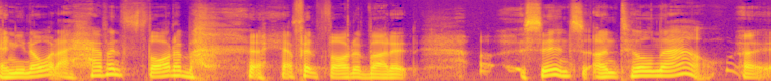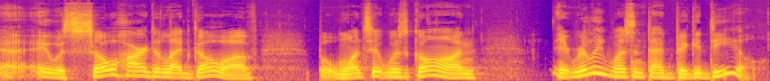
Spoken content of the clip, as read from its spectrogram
And you know what? I haven't thought about I haven't thought about it since until now. Uh, it was so hard to let go of, but once it was gone, it really wasn't that big a deal.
